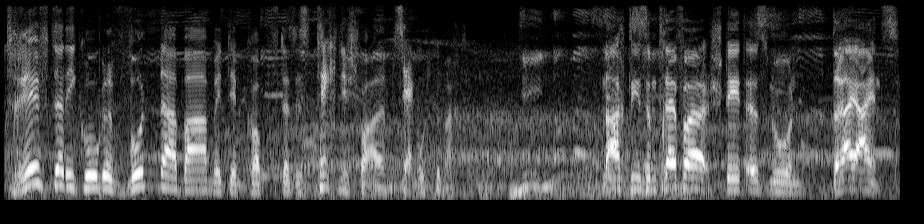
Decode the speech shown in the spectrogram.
trifft er die Kugel wunderbar mit dem Kopf. Das ist technisch vor allem sehr gut gemacht. Nach diesem Treffer steht es nun 3-1.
